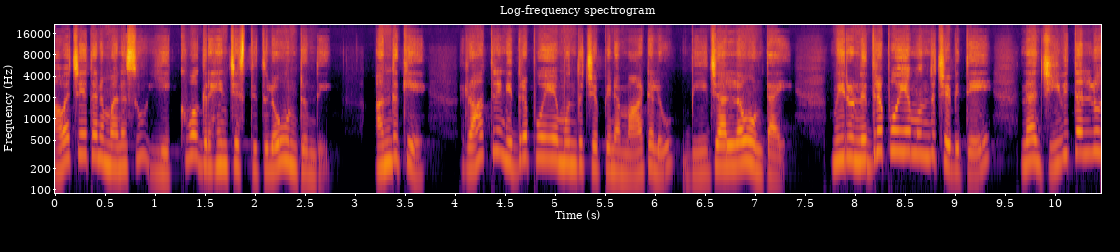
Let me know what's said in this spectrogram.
అవచేతన మనసు ఎక్కువ గ్రహించే స్థితిలో ఉంటుంది. అందుకే రాత్రి నిద్రపోయే ముందు చెప్పిన మాటలు బీజాల్లో ఉంటాయి. మీరు నిద్రపోయే ముందు చెబితే నా జీవితంలో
